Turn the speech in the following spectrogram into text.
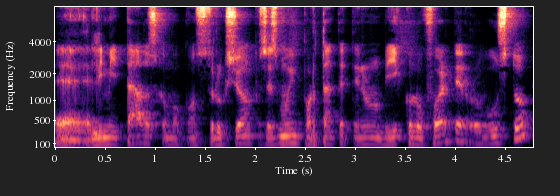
eh, limitados como construcción, pues es muy importante tener un vehículo fuerte, robusto,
